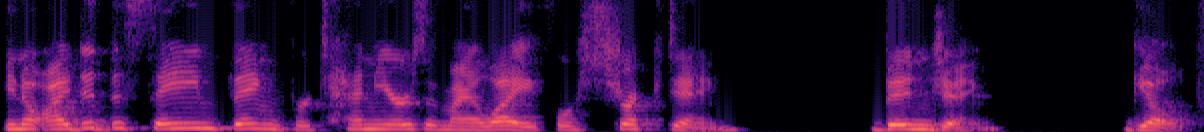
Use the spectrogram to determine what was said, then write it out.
You know, I did the same thing for 10 years of my life, restricting, binging, guilt,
